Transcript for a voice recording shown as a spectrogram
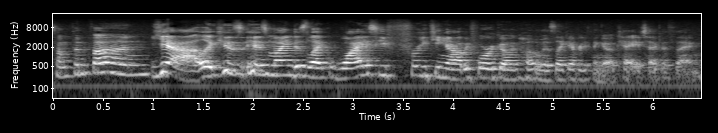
Something fun. yeah like his his mind is like why is he freaking out before going home is like everything okay type of thing.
